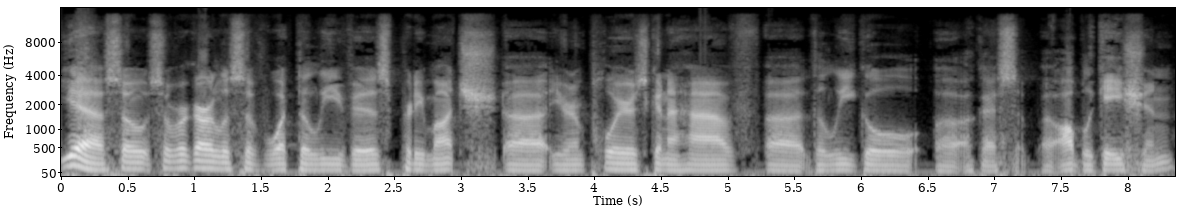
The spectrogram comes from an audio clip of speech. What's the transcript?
Yeah, so so regardless of what the leave is, pretty much uh, your employer is going to have uh, the legal, uh, I guess, uh, obligation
